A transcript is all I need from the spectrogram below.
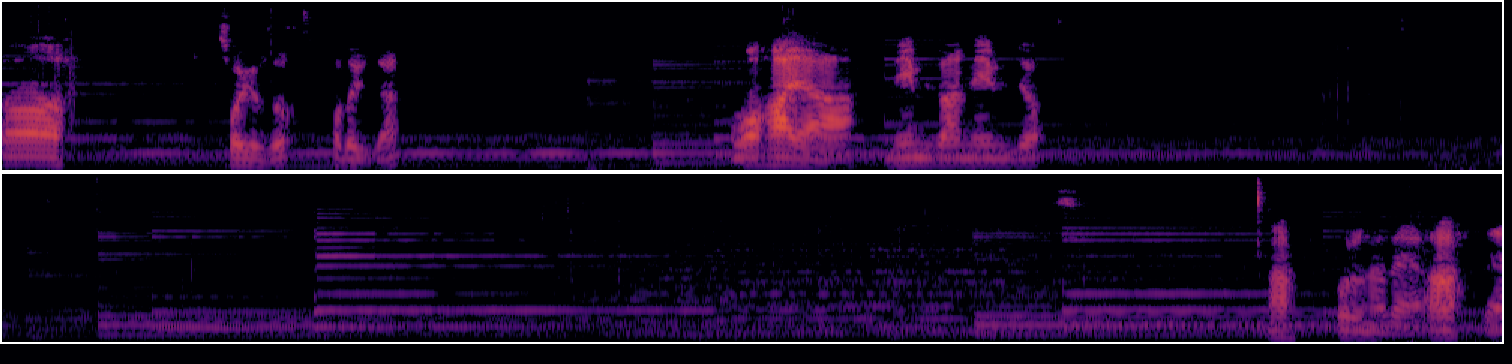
Ah. Soyulduk. O da güzel. Oha ya. Neyimiz var neyimiz yok. Ah buruna be. Ah be.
